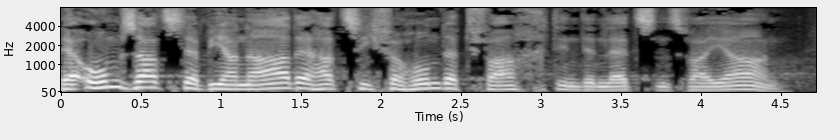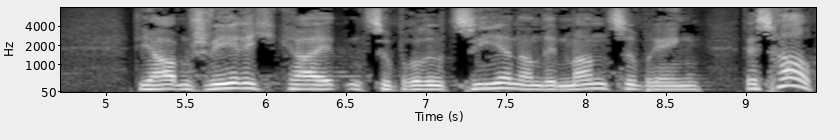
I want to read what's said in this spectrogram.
Der Umsatz der Bionade hat sich verhundertfacht in den letzten zwei Jahren. Die haben Schwierigkeiten zu produzieren, an den Mann zu bringen. Weshalb?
